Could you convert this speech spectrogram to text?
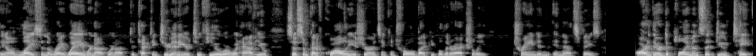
you know lice in the right way. We're not we're not detecting too many or too few or what have you. So some kind of quality assurance and control by people that are actually trained in, in that space. Are there deployments that do take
